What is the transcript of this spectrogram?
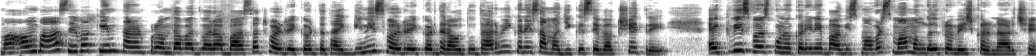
માં અંબા સેવા કેમ્પ નારણપુર અમદાવાદ દ્વારા બાસઠ વર્લ્ડ રેકોર્ડ તથા ગિનિસ વર્લ્ડ રેકોર્ડ ધરાવતું ધાર્મિક અને સામાજિક સેવા ક્ષેત્રે એકવીસ વર્ષ પૂર્ણ કરીને બાવીસમા વર્ષમાં મંગલ પ્રવેશ કરનાર છે.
